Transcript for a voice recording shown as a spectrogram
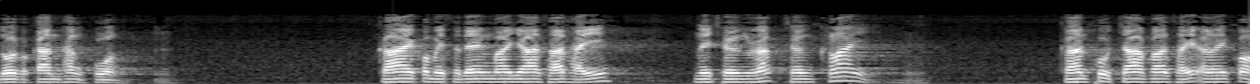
โดยประการทั้งปวงกายก็ไม่แสดงมายาสาไถในเชิงรักเชิงใคล้การพูดจาปราศัยอะไรก็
